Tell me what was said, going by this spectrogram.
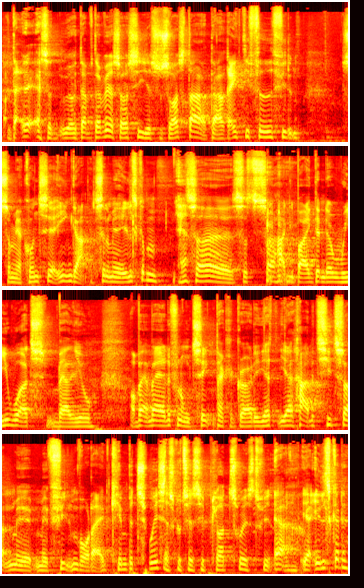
Og der, altså, der, der vil jeg så også sige, jeg synes også, der, der er rigtig fede film, som jeg kun ser én gang. Selvom jeg elsker dem, Ja. så, så, så har de bare ikke den der rewatch value. Og hvad, hvad er det for nogle ting, der kan gøre det? Jeg, jeg har det tit sådan med, med film, hvor der er et kæmpe twist. Jeg skulle til at sige plot twist film. Ja, jeg elsker det.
